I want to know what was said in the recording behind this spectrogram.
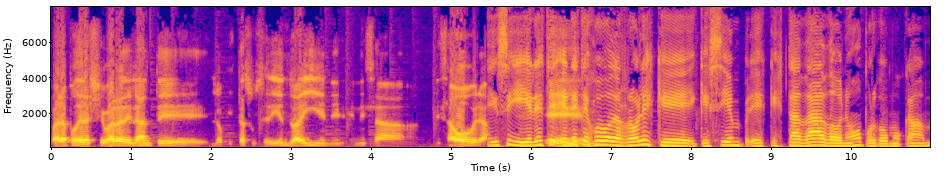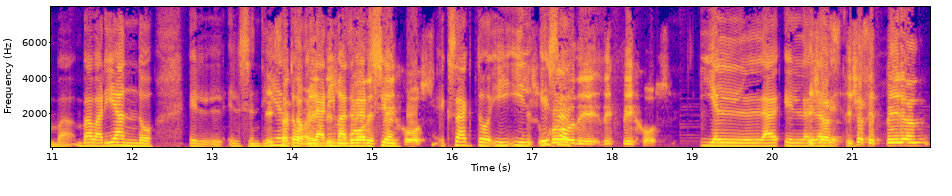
para poder llevar adelante lo que está sucediendo ahí en, en esa, esa obra. Y sí, en este, en este Eh, juego de roles que, que siempre que está dado, ¿no? Por cómo va, va variando el, el sentimiento, la animadversión. espejos. Exacto, y, y Es un esa juego de, de espejos. y el, el- la- la- Ellas, ellas esperan.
